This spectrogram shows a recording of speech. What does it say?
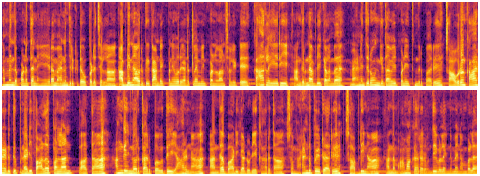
நம்ம இந்த பணத்தை நேராக மேனேஜர் கிட்ட ஒப்படைச்சிடலாம் அப்படின்னு அவருக்கு கான்டாக்ட் பண்ணி ஒரு இடத்துல மீட் பண்ணலாம்னு சொல்லிட்டு காரில் ஏறி அங்கேருந்து அப்படியே கிளம்ப. மேனேஜரும் இங்கே தான் வெயிட் பண்ணிட்டு இருந்திருப்பாரு. ஸோ அவரும் கார் எடுத்து பின்னாடி ஃபாலோ பண்ணலான்னு பார்த்தா அங்கே இன்னொரு கார் போகுது. யாருன்னா அந்த பாடி கார்டுடைய கார் தான். ஸோ மறந்து போயிடுறாரு. ஸோ அப்படின்னா அந்த மாமாக்காரர் வந்து இவளை இன்னுமே நம்பலை.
